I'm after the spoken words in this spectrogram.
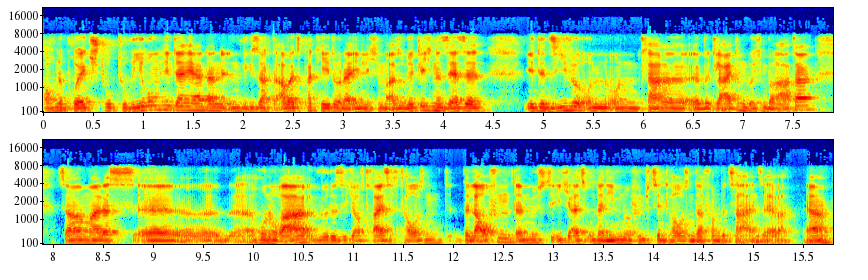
auch eine Projektstrukturierung hinterher, dann in, wie gesagt, Arbeitspakete oder ähnlichem. Also wirklich eine sehr, sehr intensive und, und klare äh, Begleitung durch einen Berater. Sagen wir mal, das äh, Honorar würde sich auf 30.000 belaufen, dann müsste ich als Unternehmen nur 15.000 davon bezahlen selber. Ja?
